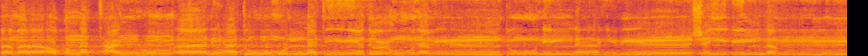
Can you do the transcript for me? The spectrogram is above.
فما أغنت عنهم آلهتهم التي يدعون من دون الله من شيء لما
